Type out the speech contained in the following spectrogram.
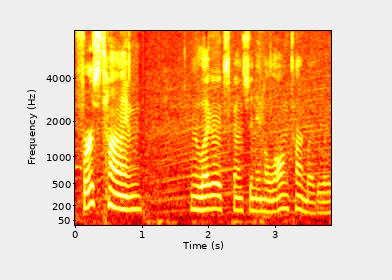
First time in the LEGO expansion in a long time, by the way.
